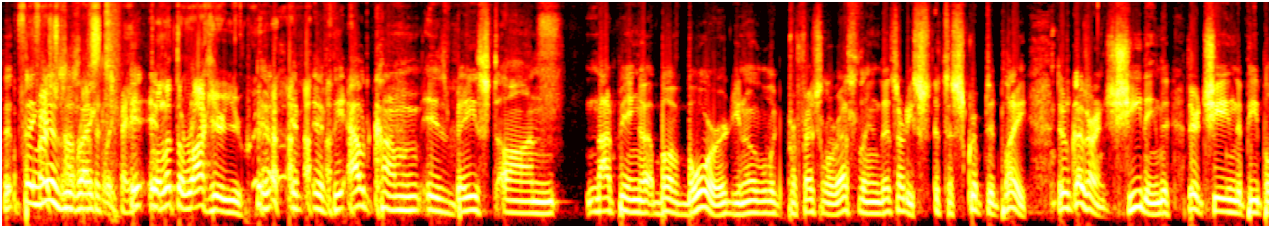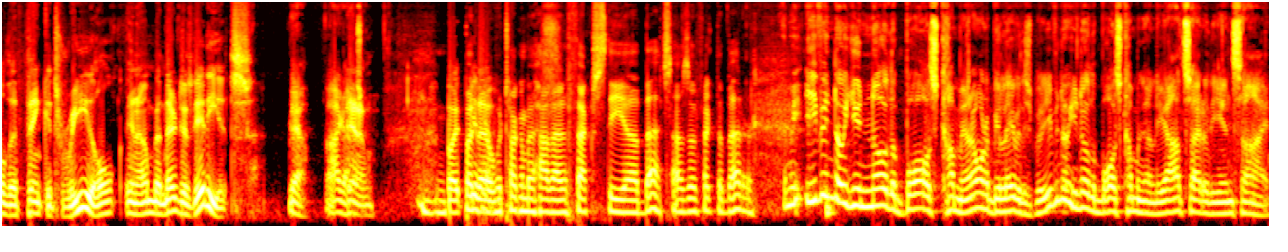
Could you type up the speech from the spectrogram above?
the thing is, is like wrestling. i- well, let the rock hear you. if, if, if the outcome is based on not being above board, you know, like professional wrestling, that's already it's a scripted play. Those guys aren't cheating; They- they're cheating the people that think it's real, you know, but they're just idiots. yeah, I got You you. know. But, But you yeah, know, we're talking about how that affects the uh, bets. How does it affect the better? I mean, even though you know the ball's coming, I don't want to belabor this, but even though you know the ball's coming on the outside or the inside,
